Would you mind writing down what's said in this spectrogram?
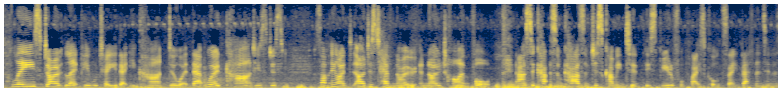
please don't let people tell you that you can't do it. That word can't is just something I, I just have no no time for. Uh, so some cars have just come into this beautiful place called St. Bathans in the,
